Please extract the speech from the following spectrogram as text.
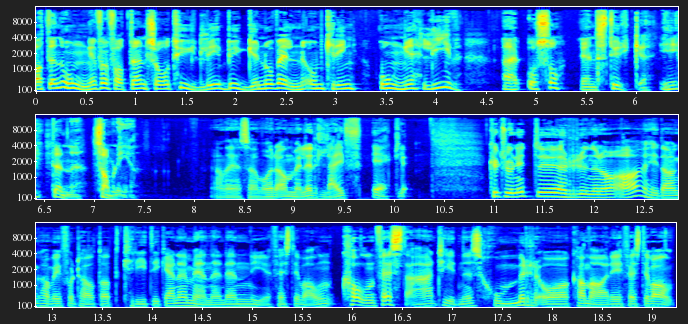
At den unge forfatteren så tydelig bygger novellene omkring unge liv, er også en styrke i denne samlingen. Ja, Det sa vår anmelder Leif Ekle. Kulturnytt runder nå av. I dag har vi fortalt at kritikerne mener den nye festivalen Kollenfest er tidenes hummer- og kanarifestival,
